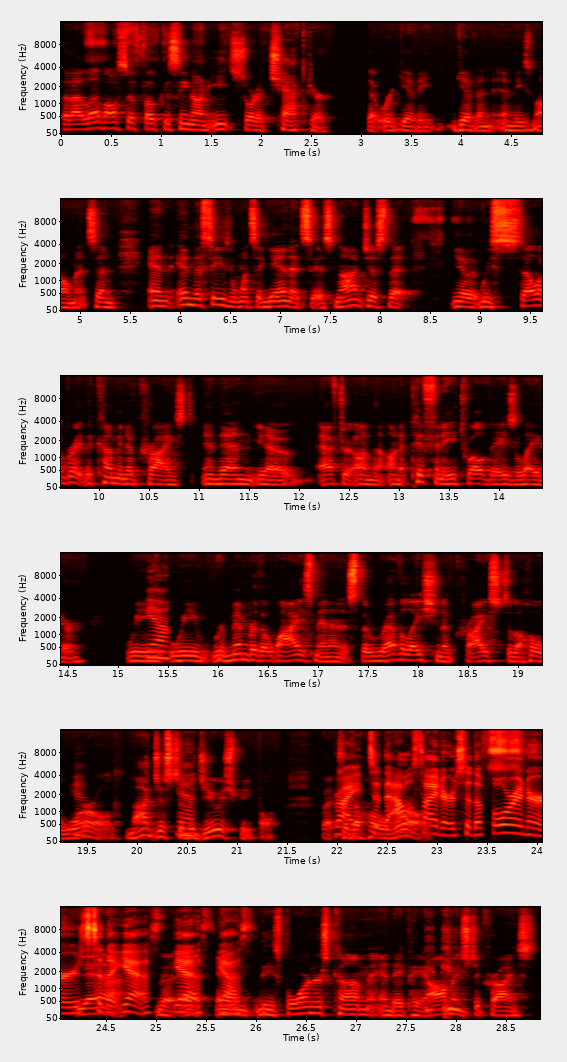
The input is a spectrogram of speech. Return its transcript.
but i love also focusing on each sort of chapter that we're giving given in these moments and and in the season once again it's it's not just that you know we celebrate the coming of christ and then you know after on the on epiphany 12 days later we Yeah. we remember the wise men and it's the revelation of christ to the whole Yeah. world not just to Yeah. the jewish people but to the right. To the outsiders, to the foreigners, to the yes, The- yes, and, yes. and these foreigners come and they pay homage to Christ,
